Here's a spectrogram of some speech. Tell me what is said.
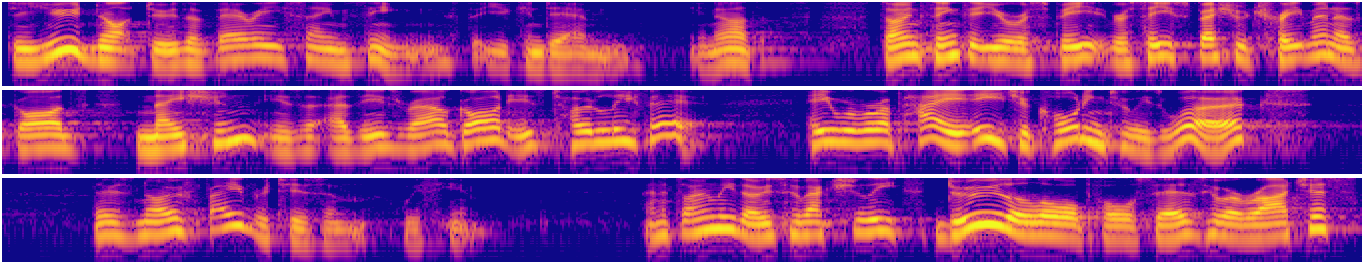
Do you not do the very same things that you condemn in others? Don't think that you receive special treatment as God's nation, as Israel. God is totally fair. He will repay each according to his works. There's no favoritism with him. And it's only those who actually do the law, Paul says, who are righteous,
